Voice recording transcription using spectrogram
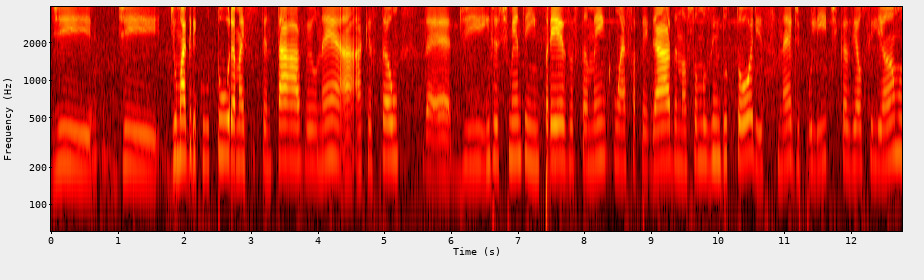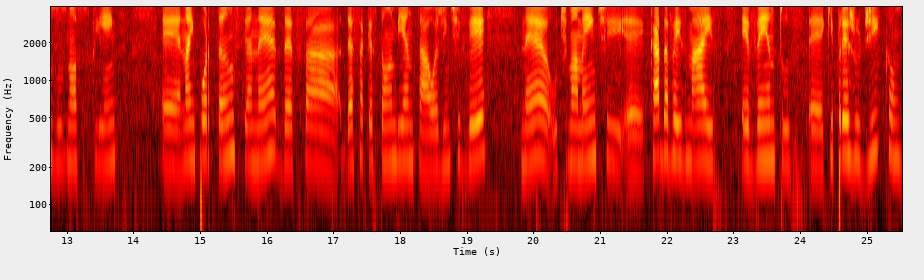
de, de, de uma agricultura mais sustentável, né? a, a questão de, de, investimento em empresas também com essa pegada. Nós somos indutores né, de políticas e auxiliamos os nossos clientes é, na importância né, dessa, dessa questão ambiental. A gente vê né, ultimamente é, cada vez mais eventos é, que prejudicam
